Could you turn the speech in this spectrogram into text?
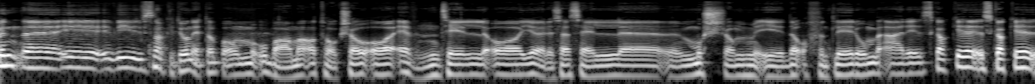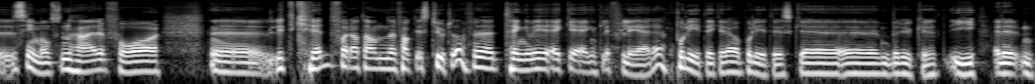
Men eh, vi snakket jo nettopp om Obama og talkshow og evnen til å gjøre seg selv eh, morsom i det offentlige rom. Er, skal, ikke, skal, ikke, Simonsen her få eh, litt kred for at han faktisk turte, da? Trenger vi ikke egentlig flere politikere og politiske eh, brukere i Eller mm,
